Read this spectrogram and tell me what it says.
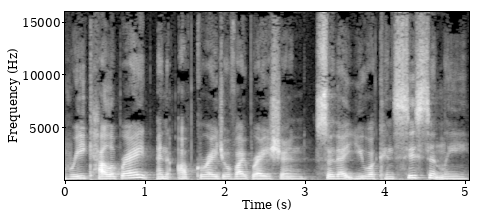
recalibrate and upgrade your vibration so that you are consistently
